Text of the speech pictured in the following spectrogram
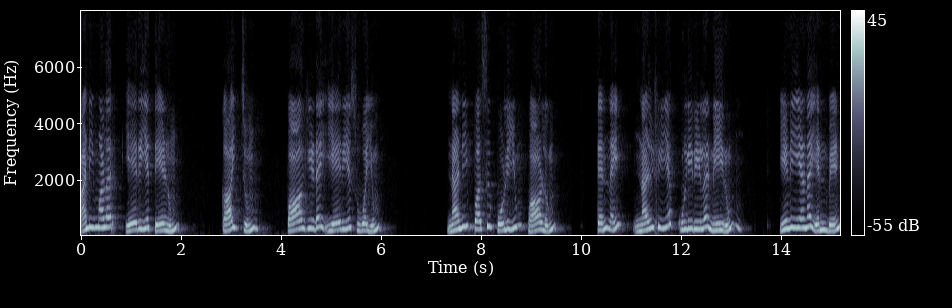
பனிமலர் ஏறிய தேனும் காய்ச்சும் பாகிடை ஏறிய சுவையும் நனி பசு பொழியும் பாலும் தென்னை நல்கிய குளிரில நீரும் இனியன என்பேன்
